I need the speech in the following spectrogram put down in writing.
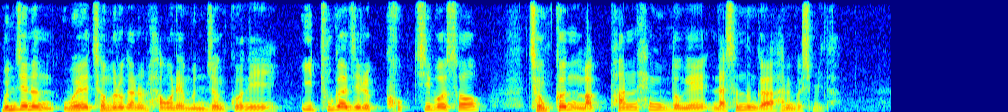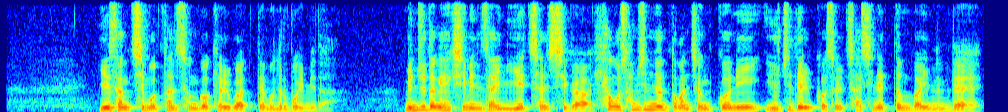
문제는 왜 저물어가는 황혼의 문정권이 이 두 가지를 콕 집어서 정권 막판 행동에 나섰는가 하는 것입니다. 예상치 못한 선거 결과 때문으로 보입니다. 민주당의 핵심 인사인 이해찬 씨가 향후 30년 동안 정권이 유지될 것을 자신했던 바 있는데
